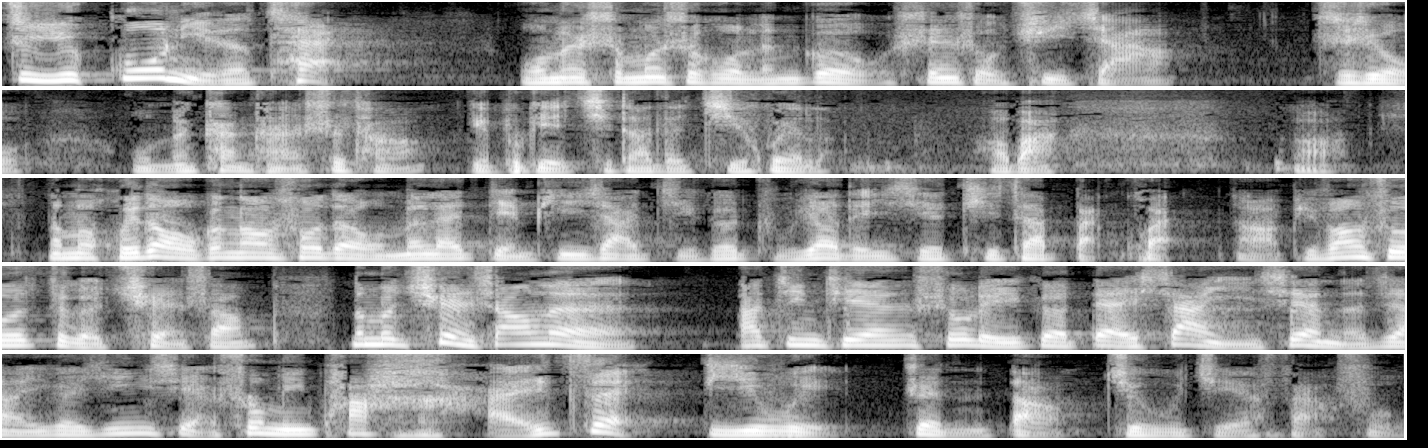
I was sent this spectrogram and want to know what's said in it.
至于锅里的菜，我们什么时候能够伸手去夹，只有我们看看市场给不给其他的机会了，好吧？啊，那么回到我刚刚说的，我们来点评一下几个主要的一些题材板块啊。比方说这个券商，那么券商呢，它今天收了一个带下影线的这样一个阴线，说明它还在低位震荡纠结反复。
